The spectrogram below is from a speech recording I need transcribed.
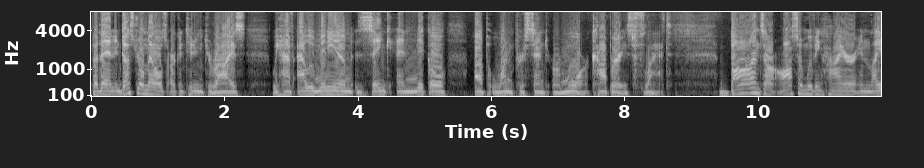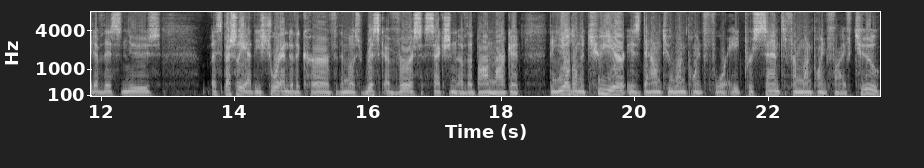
But then industrial metals are continuing to rise. We have aluminium, zinc, and nickel up 1% or more. Copper is flat. Bonds are also moving higher in light of this news, especially at the short end of the curve, the most risk averse section of the bond market. The yield on the two year is down to 1.48% from 1.52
